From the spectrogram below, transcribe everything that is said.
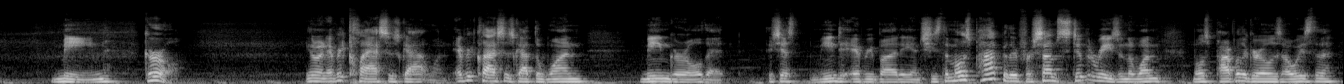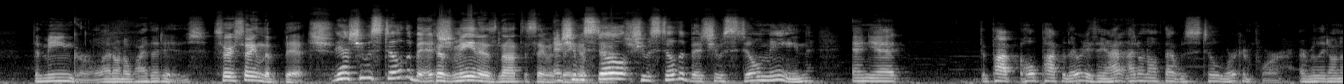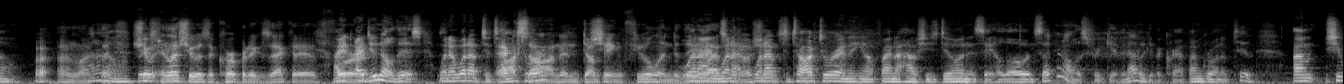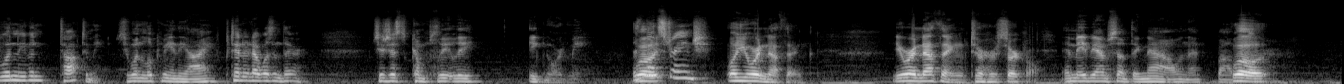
mean girl. You know, in every class has got one. Every class has got the one mean girl that is just mean to everybody, and she's the most popular for some stupid reason. The one most popular girl is always the the mean girl. I don't know why that is. So you're saying the bitch? Yeah, she was still the bitch. Because mean is not the same as and she was still bitch. she was still the bitch. She was still mean, and yet the pop whole popularity thing. I, I don't know if that was still working for her. I really don't know. Uh, Unlikely. I don't know. She, strange. unless she was a corporate executive I, I do know this. When I went up to talk to her, Exxon and dumping fuel into the when I Alaskan went, up, went up to talk to her and you know find out how she's doing and say hello and stuff, and all is forgiven. I don't give a crap. I'm growing up too. Um, she wouldn't even talk to me. She wouldn't look me in the eye. Pretended I wasn't there. She just completely ignored me. Isn't Well, that strange? well, you were nothing. You were nothing to her circle. And maybe I'm something now, and that bothers Well, her.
